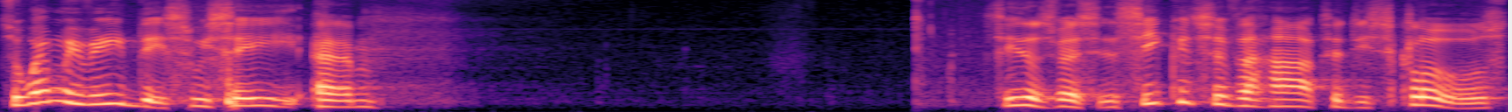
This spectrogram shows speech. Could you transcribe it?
So when we read this, we see um, see those verses. The secrets of the heart are disclosed,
